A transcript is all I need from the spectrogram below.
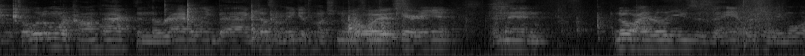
And it's a little more compact than the rattling bag. Doesn't make as much noise when you're carrying it. And then nobody really uses the antlers anymore,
